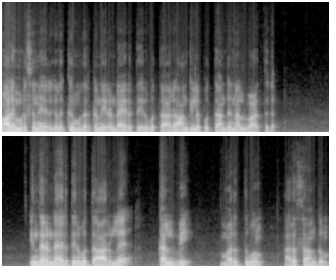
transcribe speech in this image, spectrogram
மாலை முரசு நேயர்களுக்கு முதற்கண் இரண்டாயிரத்தி இருபத்தாறு ஆங்கில புத்தாண்டு நல்வாழ்த்துகள். இந்த ரெண்டாயிரத்தி இருபத்தி ஆறில் கல்வி மருத்துவம் அரசாங்கம்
